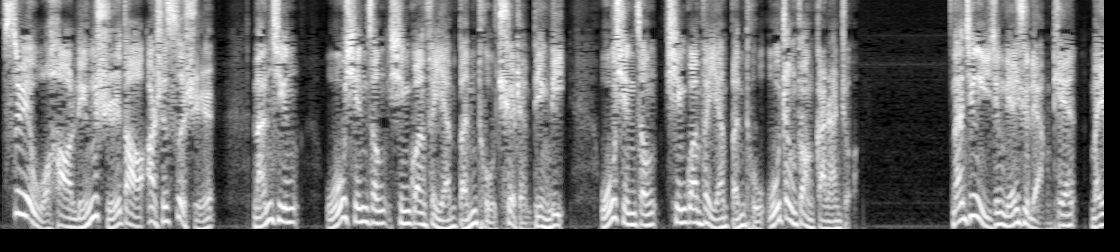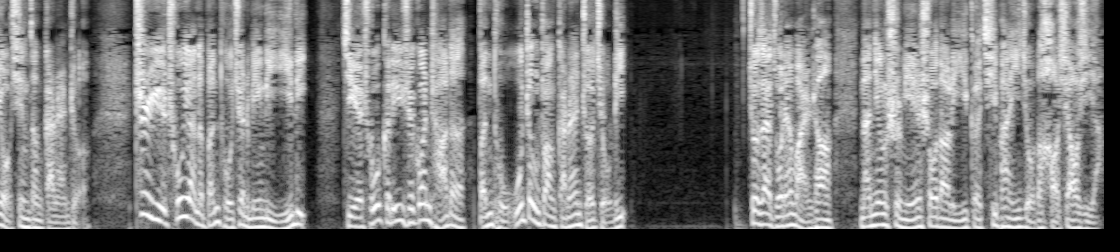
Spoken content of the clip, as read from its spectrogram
四月五号零时到二十四时，南京。无新增新冠肺炎本土确诊病例，无新增新冠肺炎本土无症状感染者。南京已经连续两天没有新增感染者，治愈出院的本土确诊病例一例，解除隔离医学观察的本土无症状感染者九例。就在昨天晚上，南京市民收到了一个期盼已久的好消息呀！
